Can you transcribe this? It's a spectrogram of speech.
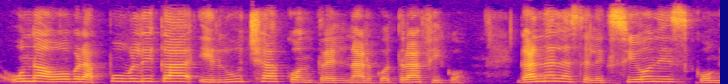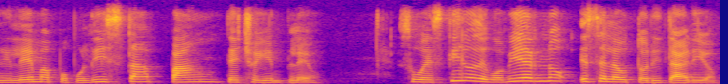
una obra pública y lucha contra el narcotráfico. Gana las elecciones con el lema populista pan, techo y empleo. Su estilo de gobierno es el autoritario,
